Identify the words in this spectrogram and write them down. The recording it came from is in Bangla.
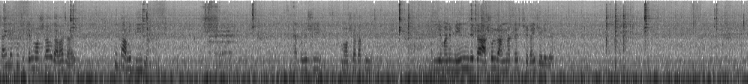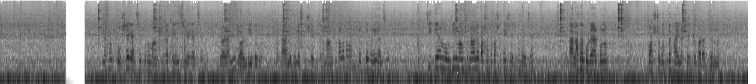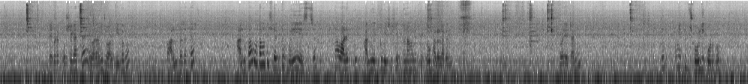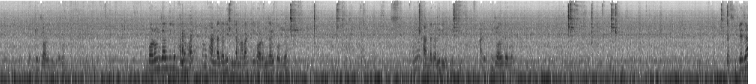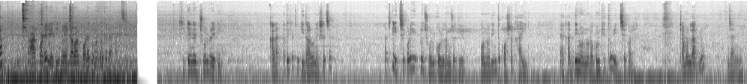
চাইলে একটু চিকেন মশলাও দেওয়া যায়, কিন্তু আমি দিই না। এত বেশি মশলাপাতি দিয়ে মানে মেন যেটা আসল রান্নাটা সেটাই চলে যায়। দেখো গেছে, পুরো মাংসটা তেল ছিঁড়ে গেছে। এবার আমি জল দিয়ে দেবো। যাতে আলুগুলো একটু সেদ্ধ, মাংসটা মোটামুটি সেদ্ধ হয়ে গেছে। চিকেন, মুরগির মাংস না হলে কষাতে কষাতেই সেদ্ধ হয়ে যায়। তা আলাদা করে আর কোনো কষ্ট করতে হয় না সেদ্ধ করার জন্য। এটা এবারে কষে গেছে, এবার আমি জল দিয়ে দেবো। তো আলুটা যাতে আলুটা মোটামুটি সেদ্ধ হয়েই এসছে। তাও আর একটু, আলু একটু বেশি সেদ্ধ না হলে খেতেও ভালো লাগে না। এবার এটা আমি একটু আমি একটু ঝোলই করব। একটু জল দিয়ে দেবো। গরম জল দিলে ভালো হয়। আমি ঠান্ডা জলই দিলাম, আবার কে গরম জল করবে? আমি ঠান্ডা জলই দিয়ে দিয়েছি। আর একটু জল দেবো। ফুটে যাক, তারপরে রেডি হয়ে যাওয়ার পরে তোমাদেরকে দেখাচ্ছি। চিকেনের ঝোল রেডি কালারটা দেখেছ কি দারুণ এসেছে। আজকে ইচ্ছে করেই একটু ঝোল করলাম যদিও। অন্যদিন তো কষা খাই। এক আধ দিন অন্যরকম খেতেও ইচ্ছে করে। কেমন লাগল? জানিও।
